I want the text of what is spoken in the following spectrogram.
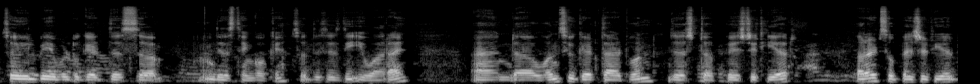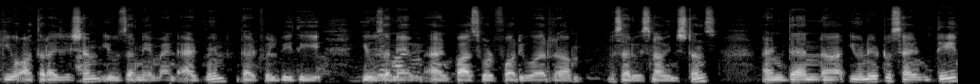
So you will be able to get this uh, this thing okay? So this is the URI and uh, once you get that one just uh, paste it here. Alright so paste it here give authorization username and admin. That will be the username and password for your um, ServiceNow instance. And then uh, you need to send the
